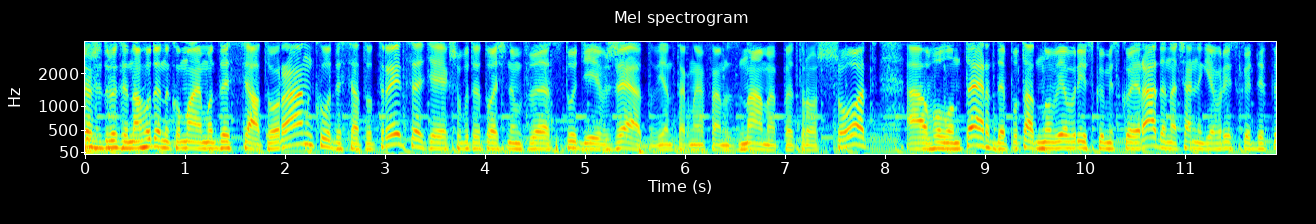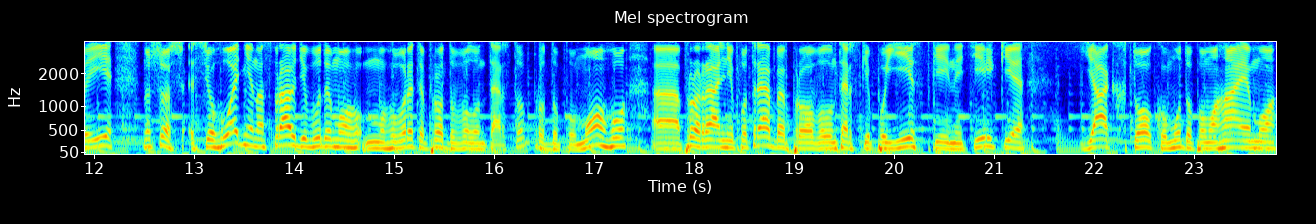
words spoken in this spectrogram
Що ж, друзі, на годиннику маємо 10 ранку, 10.30. Якщо бути точним, в студії вже в Янтерна ФМ з нами Петро Шот, волонтер, депутат Новояврівської міської ради, начальник Яврівської ДПІ. Ну що ж, сьогодні насправді будемо говорити про волонтерство, про допомогу, про реальні потреби, про волонтерські поїздки і не тільки. Як, хто, кому допомагаємо.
